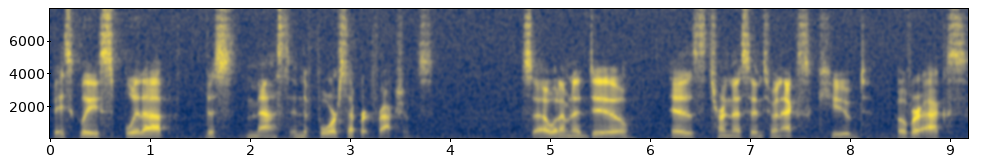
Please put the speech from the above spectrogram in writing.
basically split up this mess into four separate fractions. So what I'm going to do is turn this into an x cubed over x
